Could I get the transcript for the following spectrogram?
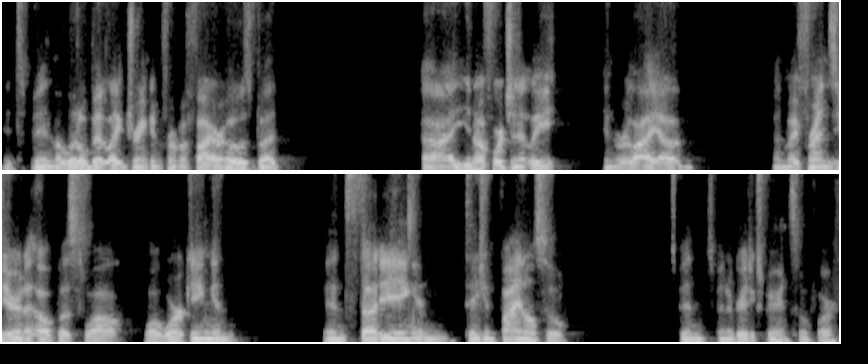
it's been a little bit like drinking from a fire hose, but uh, you know, fortunately, can rely on on my friends here to help us while while working and and studying and taking finals. So it's been it's been a great experience so far.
